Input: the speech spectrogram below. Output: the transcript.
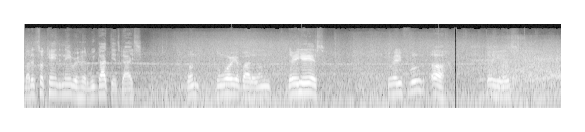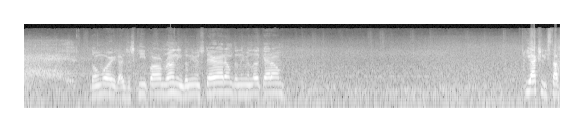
But it's okay in the neighborhood. We got this, guys. Don't don't worry about it. Don't, there he is. You ready, flew? Oh, ah, there he is. Don't worry, guys. Just keep on running. Don't even stare at him, Don't even look at them. He actually stops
